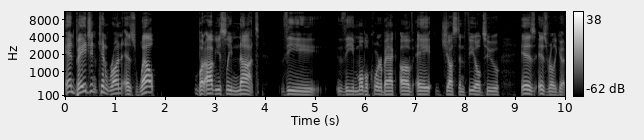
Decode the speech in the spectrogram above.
And Bagent can run as well, but obviously not the the mobile quarterback of a Justin Fields who is is really good.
